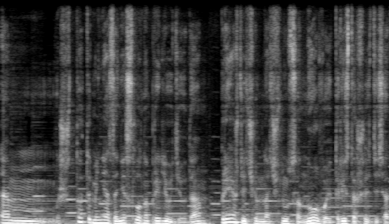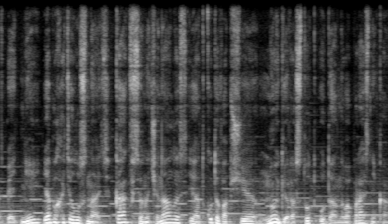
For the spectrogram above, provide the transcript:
Эм, что-то меня занесло на прелюдию, да? Прежде чем начнутся новые 365 дней, я бы хотел узнать, как все начиналось и откуда вообще ноги растут у данного праздника.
